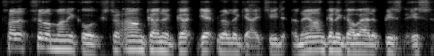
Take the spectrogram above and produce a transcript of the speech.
Philharmonic Orchestra aren't going to get relegated, and they aren't going to go out of business,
